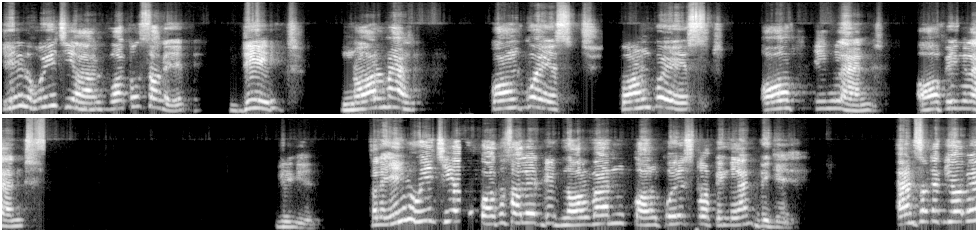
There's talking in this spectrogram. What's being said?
in which year কত সালে did Norman conquest conquest of England of England. তাহলে in which year কত সালে did Norman conquest of England begin? অ্যান্সারটা কি হবে?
